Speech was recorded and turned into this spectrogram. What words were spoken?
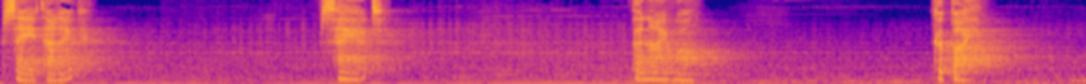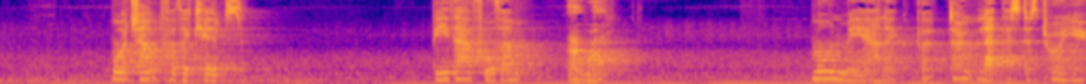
Say it, Alec. Say it. Then I will. Goodbye. Watch out for the kids. Be there for them. I will. Mourn me, Alec, but don't let this destroy you.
